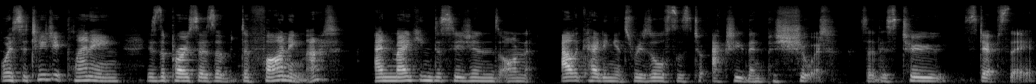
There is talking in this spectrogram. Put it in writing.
where strategic planning is the process of defining that and making decisions on allocating its resources to actually then pursue it. So there's two steps there.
